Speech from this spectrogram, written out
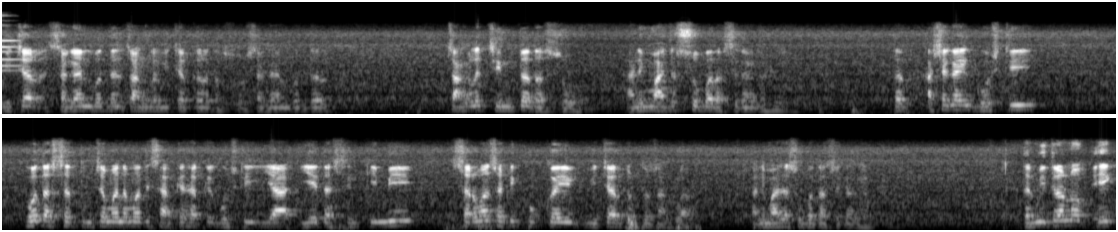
विचार सगळ्यांबद्दल चांगलं विचार करत असतो सगळ्यांबद्दल चांगलं चिंतत असतो आणि माझ्यासोबत असं काय घडलं. तर अशा काही गोष्टी होत असतात तुमच्या मनामध्ये सारख्या सारख्या गोष्टी या येत असतील की मी सर्वांसाठी खूप काही विचार करतो चांगला आणि माझ्यासोबत असं का घडतं. तर मित्रांनो एक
